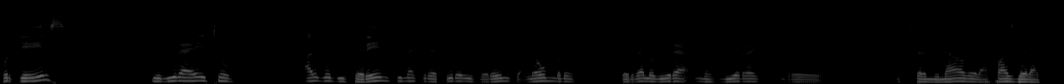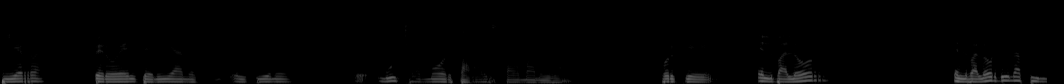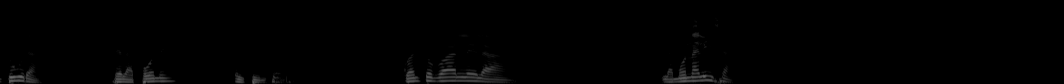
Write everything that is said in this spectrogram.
Porque él si hubiera hecho algo diferente, una criatura diferente al hombre, ¿verdad? Lo hubiera, nos hubiera exterminado de la faz de la tierra, pero él tenía, él tiene eh, mucho amor para esta humanidad. Porque el valor, el valor de una pintura se la pone el pintor. ¿Cuánto vale la, la Mona Lisa.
